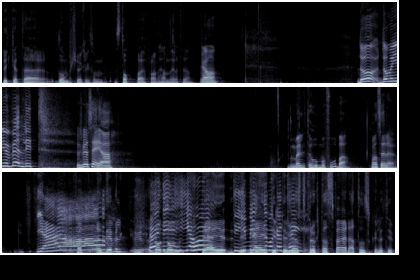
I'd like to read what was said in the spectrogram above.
Vilket är, de försöker liksom stoppa från att hända hela tiden. Ja. De, de är ju väldigt, hur ska jag säga? De är lite homofoba. Kan man säga det? Ja! För att, eh, det är väl, Ja, de, det- de, jag hör- det är ju, det- det, är ju typ det mest fruktansvärda att de skulle typ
